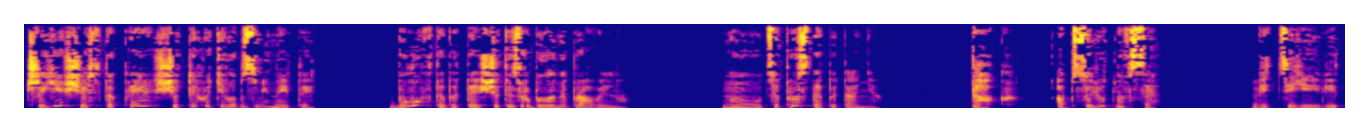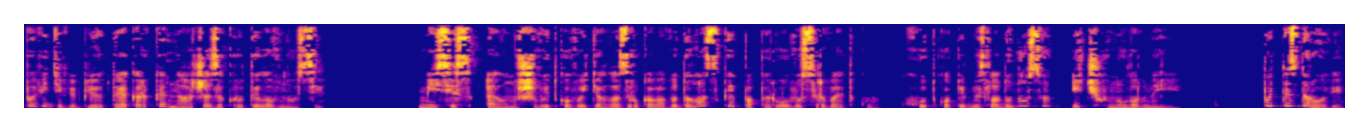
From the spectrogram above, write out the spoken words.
Чи є щось таке, що ти хотіла б змінити? Було в тебе те, що ти зробила неправильно? Ну, це просте питання. Так, абсолютно все. Від цієї відповіді бібліотекарки наче закрутило в носі. Місіс Елм швидко витягла з рукава водолазки паперову серветку, хутко піднесла до носа і чхнула в неї. Будьте здорові,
